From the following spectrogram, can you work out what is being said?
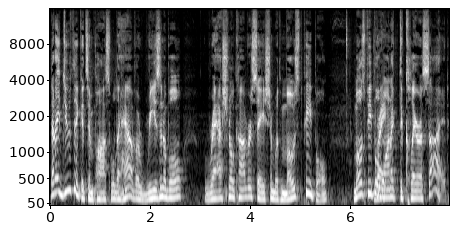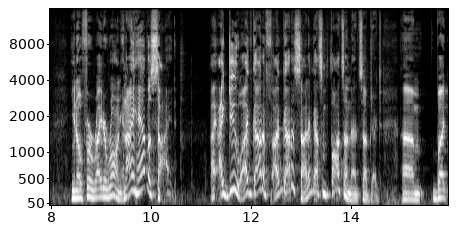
that I do think it's impossible to have a reasonable, rational conversation with most people. Most people Right. want to declare a side, you know, for right or wrong. And I have a side. I, I do. I've got a I've got a side. I've got some thoughts on that subject. Um, but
